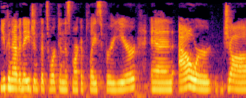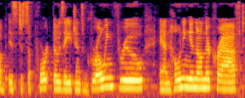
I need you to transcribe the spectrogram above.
You can have an agent that's worked in this marketplace for a year, and our job is to support those agents growing through and honing in on their craft.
